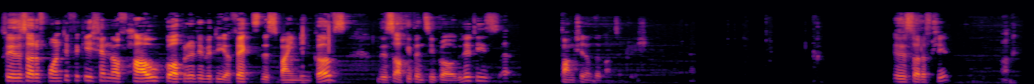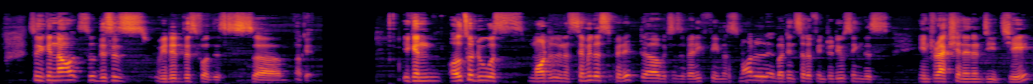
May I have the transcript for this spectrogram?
So, it is a sort of quantification of how cooperativity affects this binding curves, this occupancy probabilities uh, function of the concentration. Is this sort of clear? Okay. So, you can now, so this is we did this for this uh, okay. You can also do a model in a similar spirit uh, which is a very famous model, but instead of introducing this interaction energy J.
